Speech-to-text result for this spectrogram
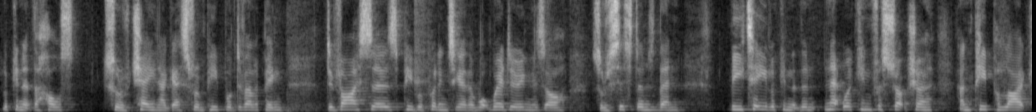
looking at the whole sort of chain, I guess, from people developing devices, people putting together what we're doing as our sort of systems, then BT looking at the network infrastructure and people like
